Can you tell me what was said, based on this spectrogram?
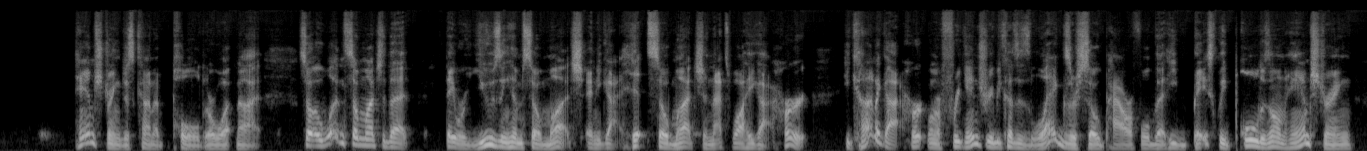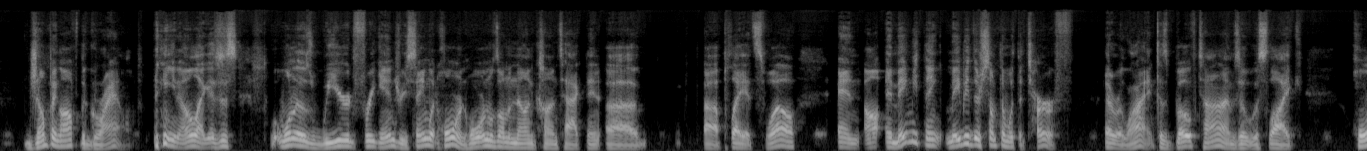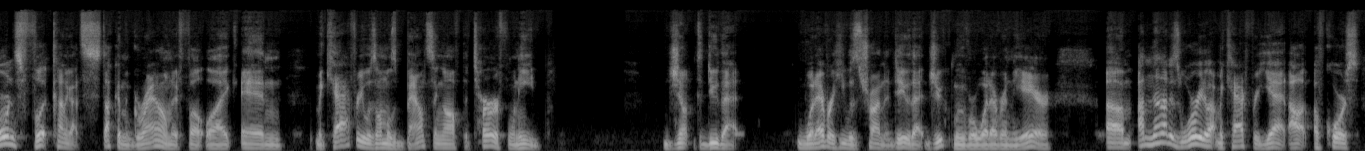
hamstring just kind of pulled or whatnot. So it wasn't so much that they were using him so much and he got hit so much, and that's why he got hurt. He kind of got hurt on a freak injury because his legs are so powerful that he basically pulled his own hamstring jumping off the ground. you know, like it's just one of those weird freak injuries. Same with Horn. Horn was on a non-contact uh, uh, play as well, and uh, it made me think maybe there's something with the turf at Reliant because both times it was like Horn's foot kind of got stuck in the ground. It felt like, and McCaffrey was almost bouncing off the turf when he jumped to do that, whatever he was trying to do, that juke move or whatever in the air. Um, I'm not as worried about McCaffrey yet. I'll, of course,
